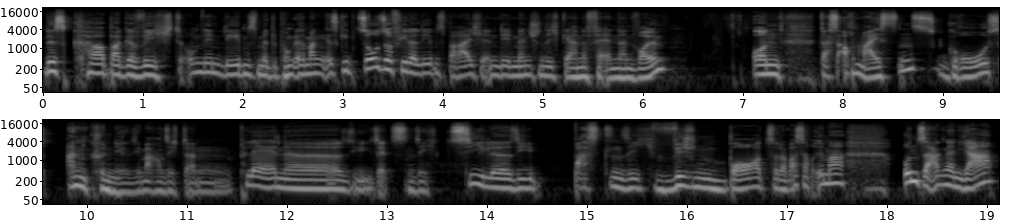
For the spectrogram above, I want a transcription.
das Körpergewicht, um den Lebensmittelpunkt. Also man, es gibt so, so viele Lebensbereiche, in denen Menschen sich gerne verändern wollen. Und das auch meistens groß ankündigen. Sie machen sich dann Pläne, sie setzen sich Ziele, sie basteln sich Vision Boards oder was auch immer und sagen dann, ja,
